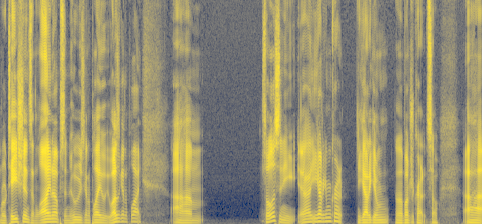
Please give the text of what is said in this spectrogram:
rotations and lineups and who he's going to play, who he wasn't going to play. Um, so listen, you uh, you got to give him credit. You got to give him a bunch of credit. So uh,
